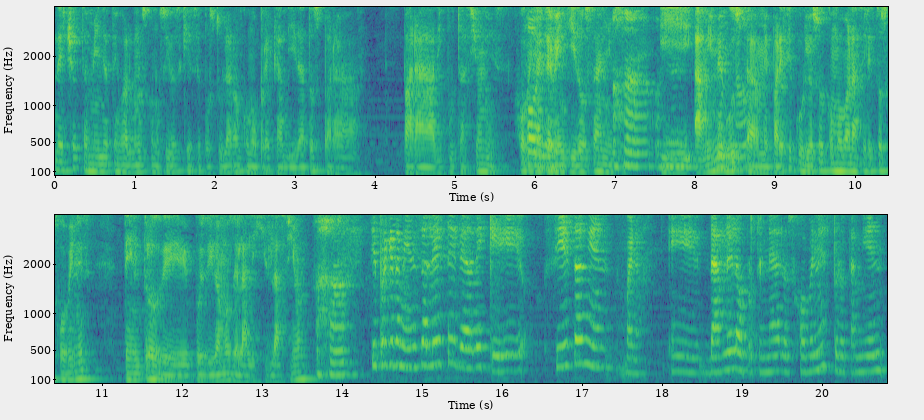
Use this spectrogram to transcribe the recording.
De hecho, también ya tengo algunos conocidos que se postularon como precandidatos para, para diputaciones, jóvenes, de 22 años. y a mí me gusta, me parece curioso cómo van a ser estos jóvenes dentro de, pues digamos, de la legislación. Ajá. Sí, porque también sale esta idea de que sí está bien, bueno, eh, darle la oportunidad a los jóvenes, pero también,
